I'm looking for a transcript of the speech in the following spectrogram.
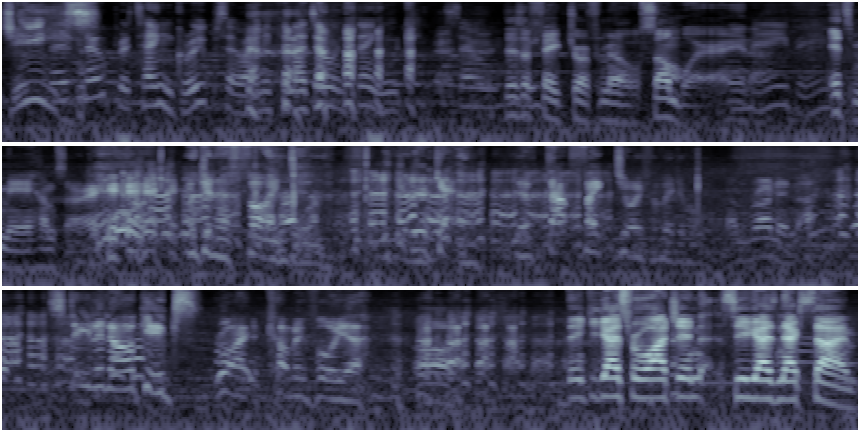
Jeez. There's no pretend groups or anything. I don't think. So There's a we- fake Joy Formidable somewhere. You know. Maybe. It's me. I'm sorry. We're gonna find him. We're gonna get him. That fake Joy Formidable. I'm running. Stealing our gigs. Right, coming for you. Oh. Thank you guys for watching. See you guys next time.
